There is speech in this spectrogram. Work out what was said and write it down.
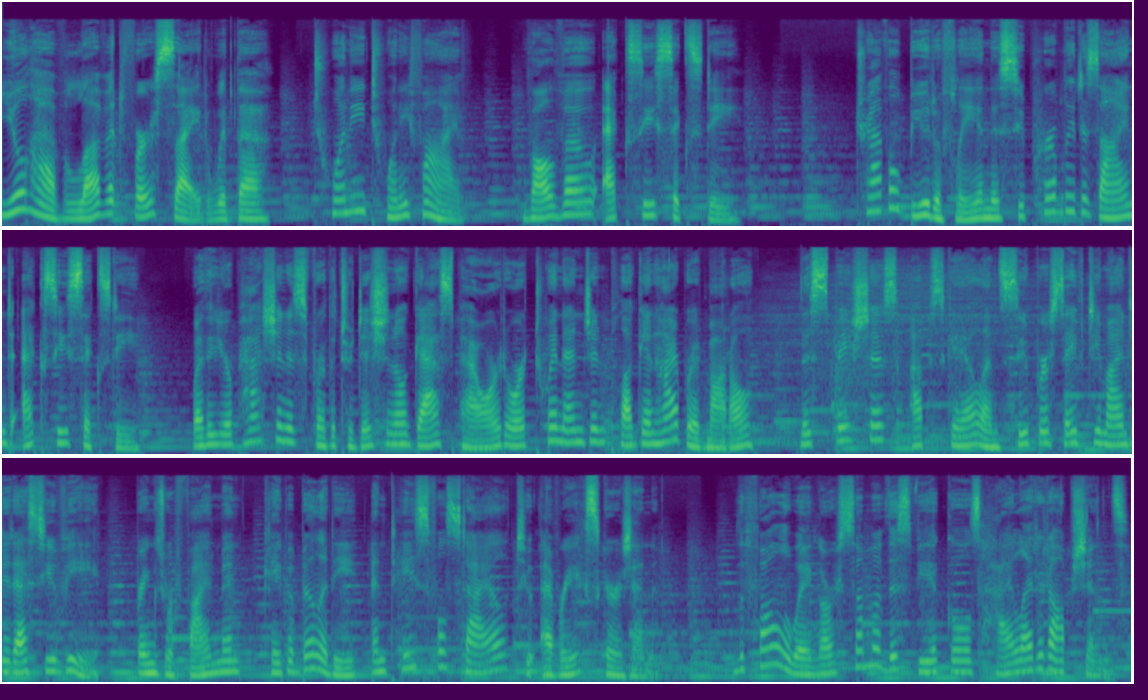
You'll have love at first sight with the 2025 Volvo XC60. Travel beautifully in this superbly designed XC60. Whether your passion is for the traditional gas-powered or twin-engine plug-in hybrid model, this spacious, upscale, and super safety-minded SUV brings refinement, capability, and tasteful style to every excursion. The following are some of this vehicle's highlighted options.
